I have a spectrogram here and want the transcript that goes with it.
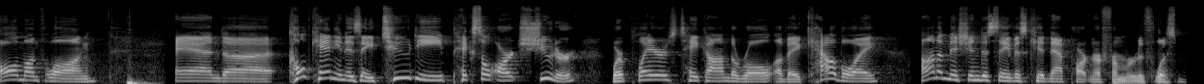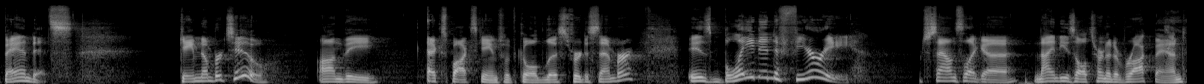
all month long. And uh, Colt Canyon is a 2D pixel art shooter where players take on the role of a cowboy on a mission to save his kidnapped partner from ruthless bandits. Game number two on the Xbox Games with Gold list for December is Bladed Fury, which sounds like a 90s alternative rock band.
